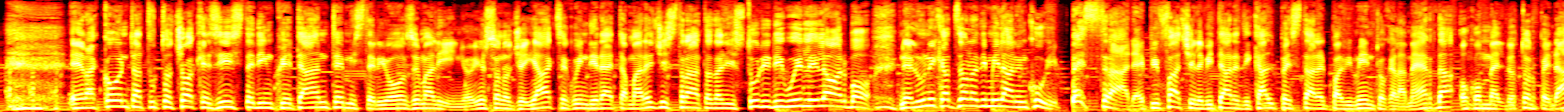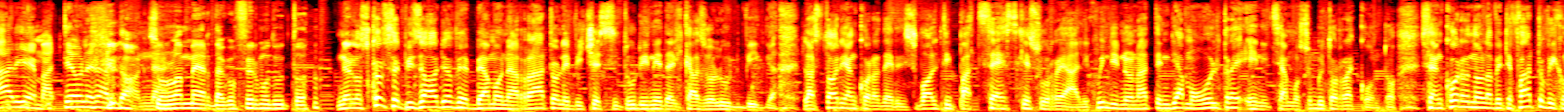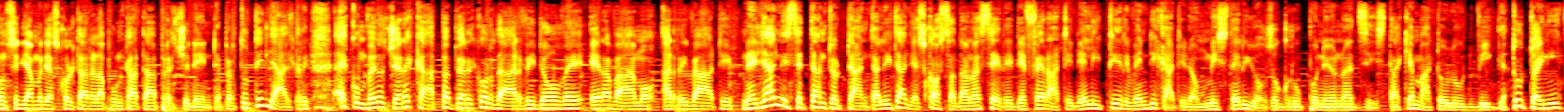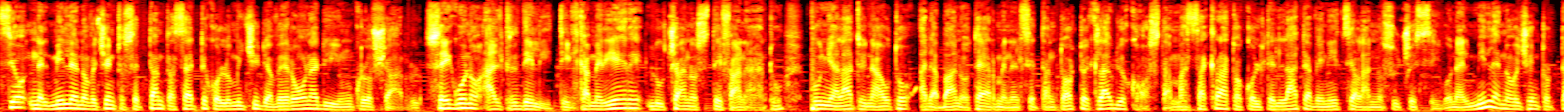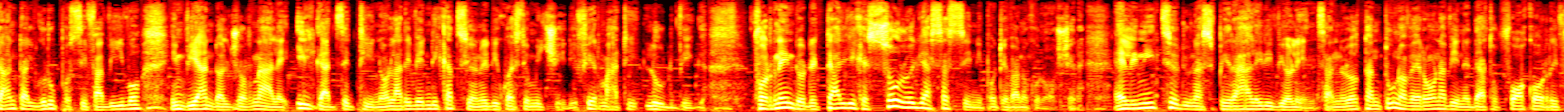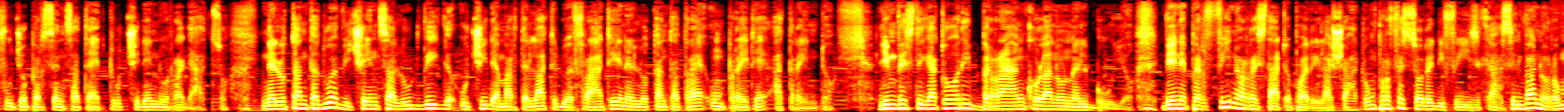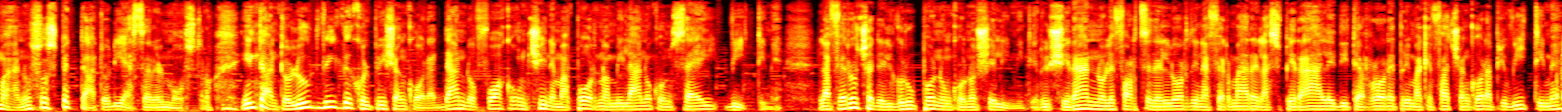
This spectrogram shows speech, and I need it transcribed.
e racconta tutto ciò che esiste di inquietante, misterioso e maligno. Io sono J-Ax e qui in diretta ma registrata dagli studi di Willy Lorbo, nell'unica zona di Milano in cui per strada è più facile evitare di calpestare il pavimento che la merda o con me il dottor Pedari e Matteo Lenardonna. Sono la merda, confermo tutto. Nello scorso episodio vi abbiamo narrato le vicissitudini del caso Ludwig. La storia ha ancora dei risvolti pazzeschi e surreali, quindi non attendiamo oltre e iniziamo subito il racconto. Se ancora non l'avete fatto, vi consigliamo di ascoltare la puntata precedente. Per tutti gli altri, ecco un veloce recap per ricordarvi dove eravamo arrivati. Negli anni 70 e 80 l'Italia è scossa da una serie di efferati delitti rivendicati da un misterioso gruppo neonazista chiamato Ludwig. Tutto ha inizio nel 1977 con l'omicidio a Verona di un clochard. Seguono altri delitti. Il cameriere Luciano Stefanato, pugnalato in auto ad Abano Terme nel 78 e Claudio Costa, massacrato a coltellate a Venezia l'anno successivo. Nel 1980 il gruppo si fa vivo inviando al giornale Il Gazzettino la rivendicazione di questi omicidi firmati Ludwig, fornendo dettagli che solo gli assassini potevano conoscere. È l'inizio di una spirale di violenza. Nell'81 a Verona viene dato fuoco a un rifugio per senza tetto, uccidendo un ragazzo. Nell'82 a Vicenza Ludwig uccide a martellate due frati e nell'83 un prete a Trento. Gli investigatori brancolano nel buio. Viene perfino arrestato e poi rilasciato un professore di fisica, Silvano Romano, sospettato di essere il mostro. Intanto Ludwig colpisce ancora, dando fuoco a un cinema porno a Milano con sei vittime. La ferocia del gruppo non conosce limiti. Riusciranno le forze dell'ordine a fermare la spirale di terrore prima che faccia ancora più vittime?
